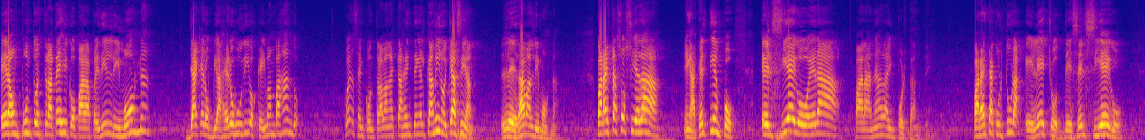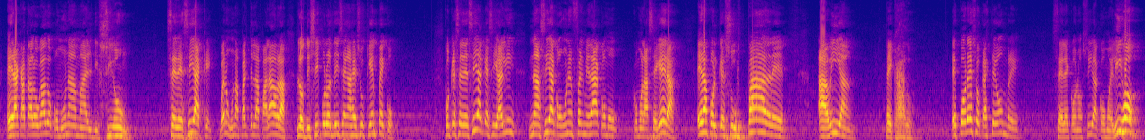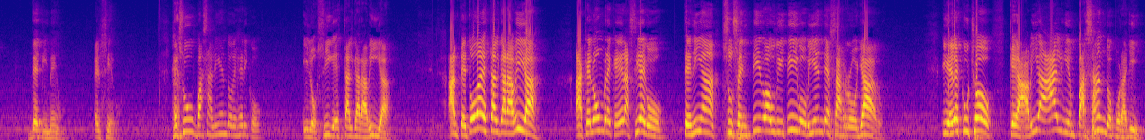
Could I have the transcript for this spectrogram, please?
era un punto estratégico para pedir limosna, ya que los viajeros judíos que iban bajando, pues se encontraban a esta gente en el camino y ¿qué hacían? Le daban limosna. Para esta sociedad, en aquel tiempo, el ciego era para nada importante. Para esta cultura, el hecho de ser ciego era catalogado como una maldición. Se decía que, bueno, en una parte de la palabra, los discípulos dicen a Jesús, ¿quién pecó? Porque se decía que si alguien nacía con una enfermedad como, como la ceguera, era porque sus padres habían pecado. Es por eso que a este hombre se le conocía como el hijo de Timeo, el ciego. Jesús va saliendo de Jericó y lo sigue esta algarabía. Ante toda esta algarabía, aquel hombre que era ciego tenía su sentido auditivo bien desarrollado. Y él escuchó que había alguien pasando por allí.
